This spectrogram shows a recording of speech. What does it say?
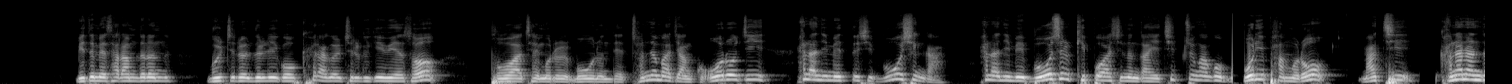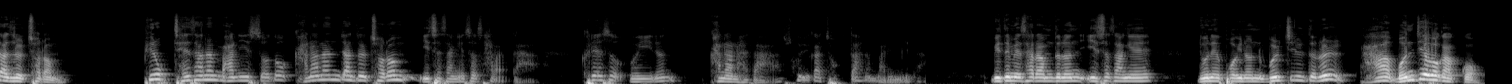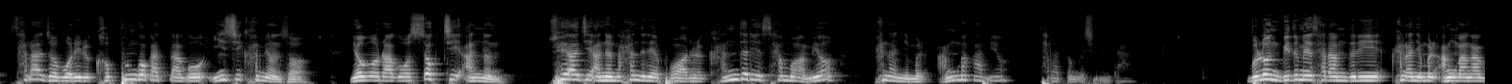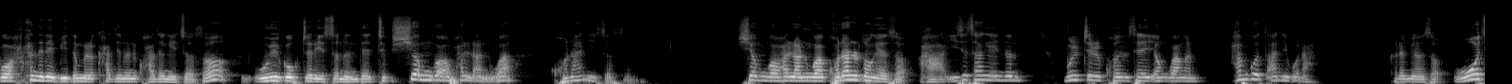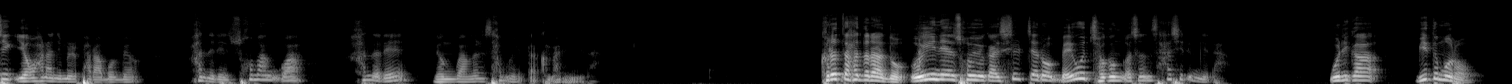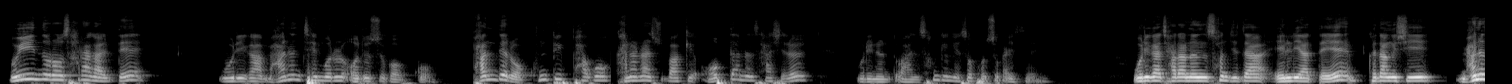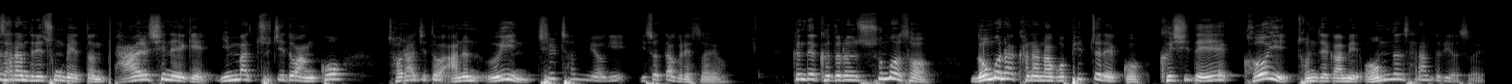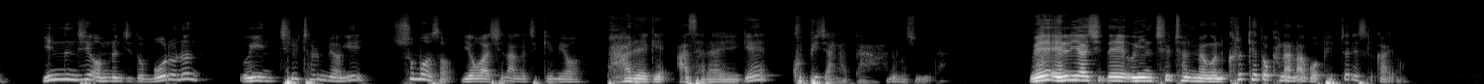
믿음의 사람들은 물질을 늘리고 쾌락을 즐기기 위해서 부와 재물을 모으는 데 전념하지 않고 오로지 하나님의 뜻이 무엇인가 하나님이 무엇을 기뻐하시는가에 집중하고 몰입함으로 마치 가난한 자들처럼 비록 재산은 많이 있어도 가난한 자들처럼 이 세상에서 살았다. 그래서 의인은 가난하다. 소유가 적다 하는 말입니다. 믿음의 사람들은 이 세상에 눈에 보이는 물질들을 다 먼지와 같고 사라져버릴 거품과 같다고 인식하면서 영원하고 썩지 않는 쇠하지 않는 하늘의 보화를 간절히 사모하며 하나님을 악망하며 살았던 것입니다. 물론 믿음의 사람들이 하나님을 악망하고 하늘의 믿음을 가지는 과정에 있어서 우유곡절이 있었는데 즉 시험과 환란과 고난이 있었어요. 시험과 환란과 고난을 통해서 아 이 세상에 있는 물질 권세 영광은 아무것도 아니구나. 그러면서 오직 여호와 하나님을 바라보며 하늘의 소망과 하늘의 영광을 사모했다 그 말입니다. 그렇다 하더라도 의인의 소유가 실제로 매우 적은 것은 사실입니다. 우리가 믿음으로 의인으로 살아갈 때 우리가 많은 재물을 얻을 수가 없고 반대로 궁핍하고 가난할 수밖에 없다는 사실을 우리는 또한 성경에서 볼 수가 있어요. 우리가 잘 아는 선지자 엘리야 때에 그 당시 많은 사람들이 숭배했던 바알 신에게 입맞추지도 않고 절하지도 않은 의인 7천 명이 있었다 그랬어요. 근데 그들은 숨어서 너무나 가난하고 핍절했고 그 시대에 거의 존재감이 없는 사람들이었어요. 있는지 없는지도 모르는 의인 7천 명이 숨어서 여호와 신앙을 지키며 바알에게 아세라에게 굽히지 않았다 하는 것입니다. 왜 엘리야 시대의 의인 7천 명은 그렇게도 가난하고 핍절했을까요?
